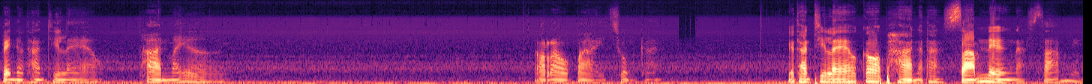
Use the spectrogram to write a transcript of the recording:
เป็นแนวทางที่แล้ว ผ่านไหมเอ่ย เราไปชมกันแนวทางที่แล้วก็ผ่านนะท่านสามหนึ่งนะสามหนึ่ง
